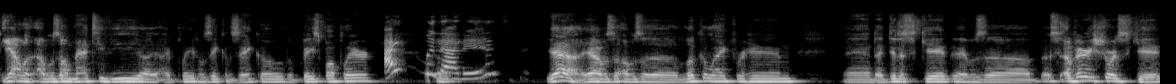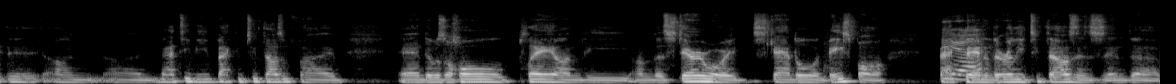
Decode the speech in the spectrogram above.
Yeah, I was, I was on MADtv. I, I played Jose Canseco, the baseball player. What Oh. that is? Yeah, yeah, I was I was a lookalike for him, and I did a skit. It was a a very short skit uh, on on MADtv back in 2005, and there was a whole play on the on the steroid scandal in baseball back Yeah. then in the early 2000s, and uh,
